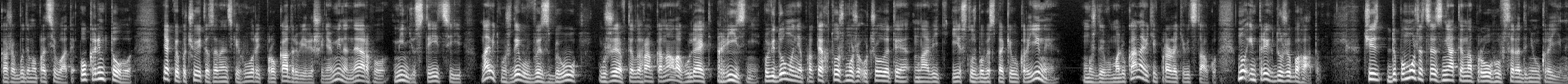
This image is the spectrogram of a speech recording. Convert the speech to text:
каже, будемо працювати. Окрім того, як ви почуєте, Зеленський говорить про кадрові рішення в Міненерго, Мін'юстиції, навіть можливо в СБУ. Уже в телеграм-каналах гуляють різні повідомлення про те, хто ж може очолити навіть і Службу безпеки України, можливо, малюка навіть відправлять у відставку. Ну, інтриг дуже багато. Чи допоможе це зняти напругу всередині України?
